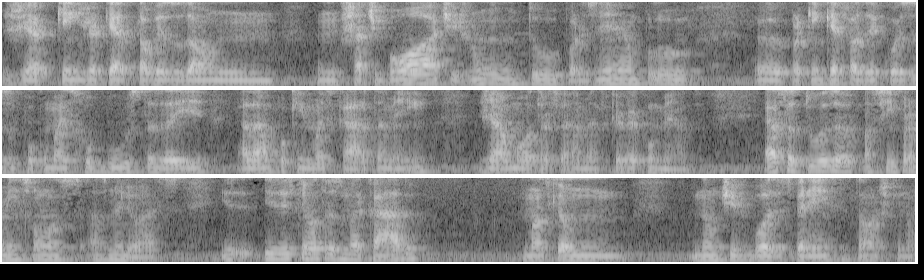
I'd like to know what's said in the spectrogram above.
já quem já quer talvez usar um, um chatbot junto, por exemplo. Uh, para quem quer fazer coisas um pouco mais robustas aí, ela é um pouquinho mais cara também já é uma outra ferramenta que eu recomendo. Essas duas, assim, para mim, são as, as melhores. Existem outras no mercado, mas que eu não tive boas experiências, então acho que não.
